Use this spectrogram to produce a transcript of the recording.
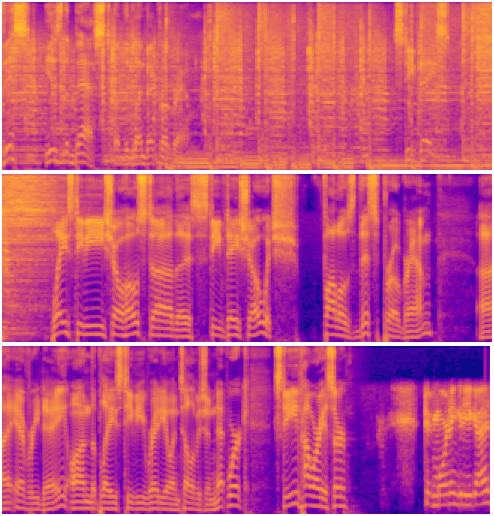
This is the best of the Glenn Beck program. Steve Deace. Blaze TV show host, uh, the Steve Deace Show, which follows this program uh, every day on the Blaze TV radio and television network. Steve, how are you, sir? Good morning good to you guys.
